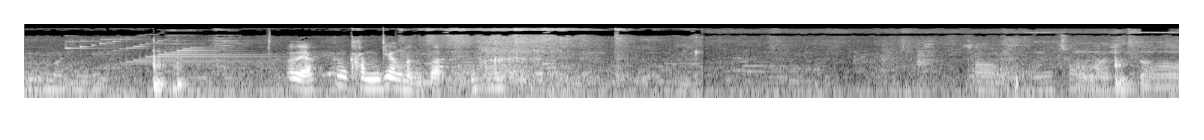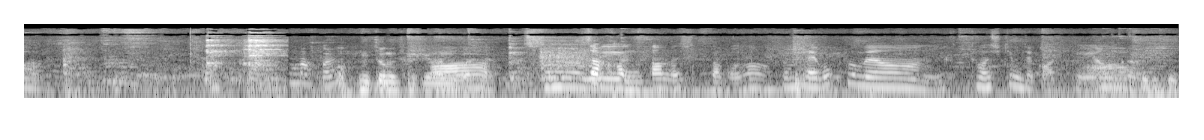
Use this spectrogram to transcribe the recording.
되게 맛인데? 근데 약간 감기약 난다. 진짜 엄청 맛있다. 엄청 자주 하는 거 아, 아니야? 진짜 간단한 식사구나. 그럼 배고프면 더 시키면 될 것 같아요. 아. 그렇지.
